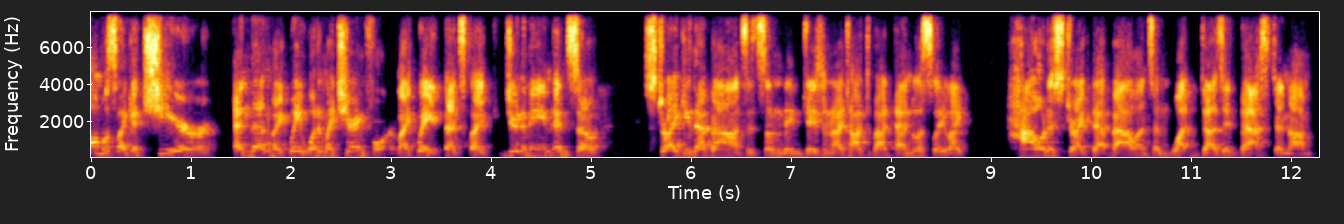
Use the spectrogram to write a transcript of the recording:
almost like a cheer, and then like wait, what am I cheering for? Like wait, that's like do you know what I mean? And so striking that balance it's something jason and i talked about endlessly like how to strike that balance and what does it best and um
